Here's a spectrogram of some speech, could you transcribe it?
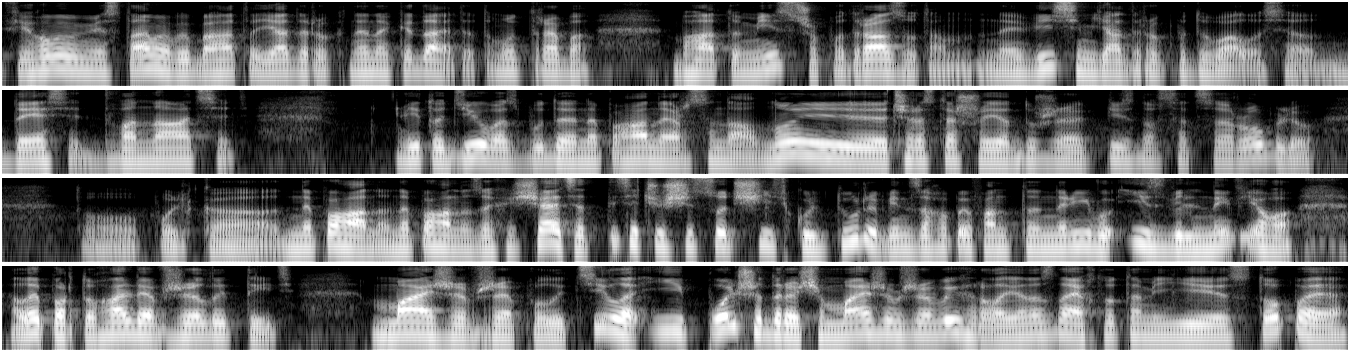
фіговими містами ви багато ядерок не накидаєте. Тому треба багато міст, щоб одразу там не 8 ядерок будувалося, а 10, 12. І тоді у вас буде непоганий арсенал. Ну і через те, що я дуже пізно все це роблю, то Полька непогано, непогано захищається. 1606 культури, він захопив Антонеріву і звільнив його, але Португалія вже летить. Майже вже полетіла, і Польща, до речі, майже вже виграла. Я не знаю, хто там її стопає.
